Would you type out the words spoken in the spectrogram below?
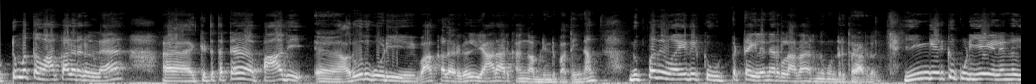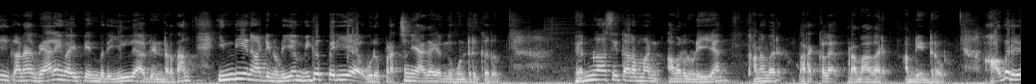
ஒட்டுமொத்த வாக்காளர்களில் கிட்டத்தட்ட பாதி அறுபது கோடி வாக்காளர்கள் யாராக இருக்காங்க அப்படின்ட்டு பார்த்தீங்கன்னா முப்பது வயதிற்கு உட்பட்ட இளைஞர்களாக தான் இருந்து கொண்டிருக்கிறார்கள். இங்கே இருக்கக்கூடிய இளைஞர்களுக்கான வேலைவாய்ப்பு என்பது இல்லை அப்படின்றதான் இந்திய நாட்டினுடைய மிகப்பெரிய ஒரு பிரச்சனையாக இருந்து கொண்டிருக்கிறது. நிர்மலா சீதாராமன் அவர்களுடைய கணவர் பரக்கல பிரபாகர் அப்படின்றவர். அவர்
